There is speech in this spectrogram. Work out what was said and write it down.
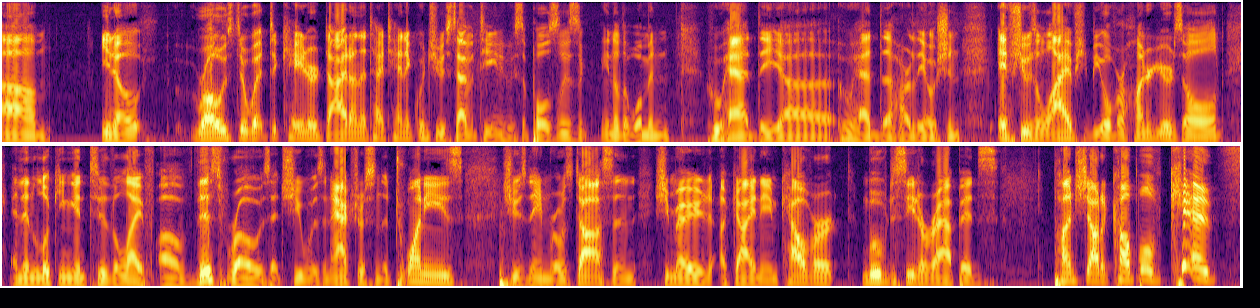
um, you know, Rose DeWitt Bukater died on the Titanic when she was 17. Who supposedly is the you know the woman who had the uh, who had the heart of the ocean. If she was alive, she'd be over 100 years old. And then looking into the life of this Rose, that she was an actress in the 20s. She was named Rose Dawson. She married a guy named Calvert. Moved to Cedar Rapids punched out a couple of kids.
